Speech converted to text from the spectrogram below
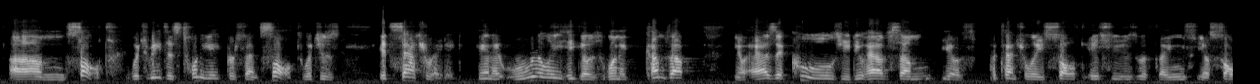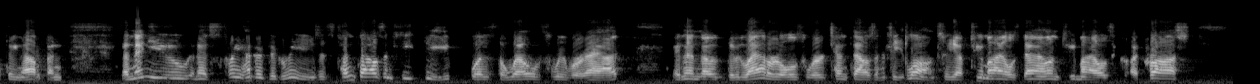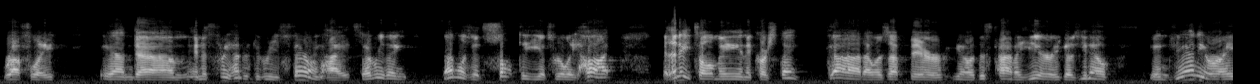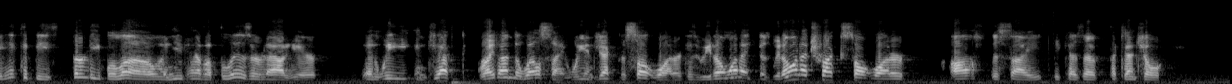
um, salt, which means it's 28% salt, which is it's saturated. And it really, he goes, when it comes up, you know, as it cools, you do have some, you know, potentially salt issues with things, you know, salting up. And, and then you, and it's 300 degrees, it's 10,000 feet deep was the wells we were at. And then the, the laterals were 10,000 feet long. So you have two miles down, two miles across, roughly. And, um, and it's 300 degrees Fahrenheit. So everything, not only is it salty, it's really hot. And then he told me, and of course, thank God I was up there, you know, this time of year. He goes, you know, in January it could be 30 below, and you'd have a blizzard out here. And we inject right on the well site. We inject the salt water because we don't want to because we don't want to truck salt water off the site because of potential.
